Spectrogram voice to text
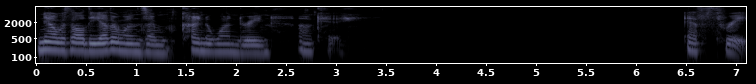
Now with all the other ones, I'm kind of wondering, okay. F3.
